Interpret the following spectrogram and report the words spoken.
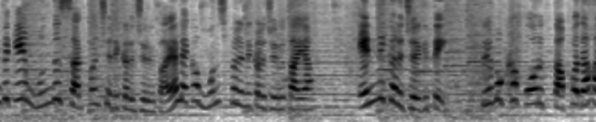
ఇంతకీ ముందు సర్పంచ్ ఎన్నికలు జరుగుతాయా లేక మున్సిపల్ ఎన్నికలు జరుగుతాయా ఎన్నికలు జరిగితే త్రిముఖ పోరు తప్పదా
